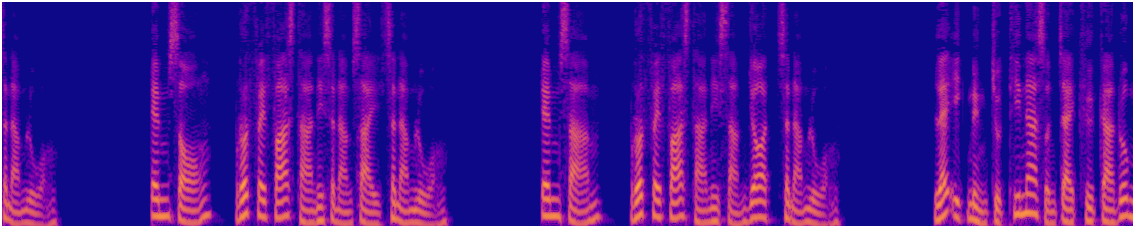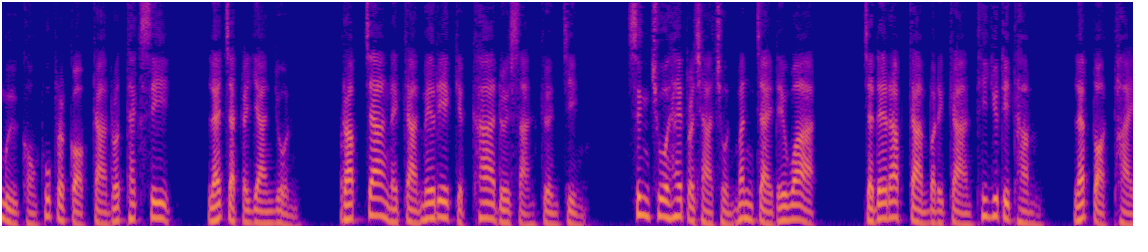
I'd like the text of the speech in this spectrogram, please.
สนามหลวง M2 รถไฟฟ้าสถานีสนามไซสนามหลวง M3 รถไฟฟ้าสถานีสามยอดสนามหลวง และอีกหนึ่งจุดที่น่าสนใจคือการร่วมมือของผู้ประกอบการรถแท็กซี่ และจักรยานยนต์ รับจ้างในการไม่เรียกเก็บค่าโดยสารเกินจริง ซึ่งช่วยให้ประชาชนมั่นใจได้ว่า จะได้รับการบริการที่ยุติธรรม และปลอดภัย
